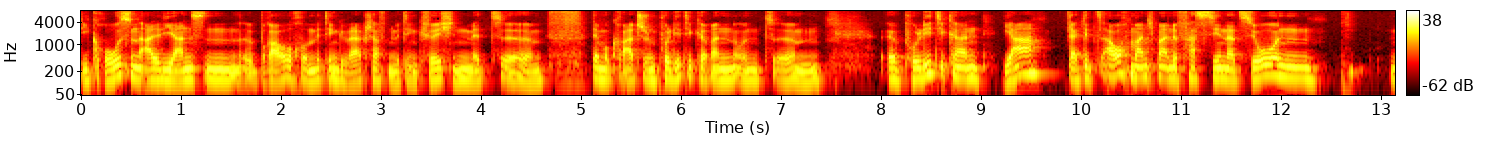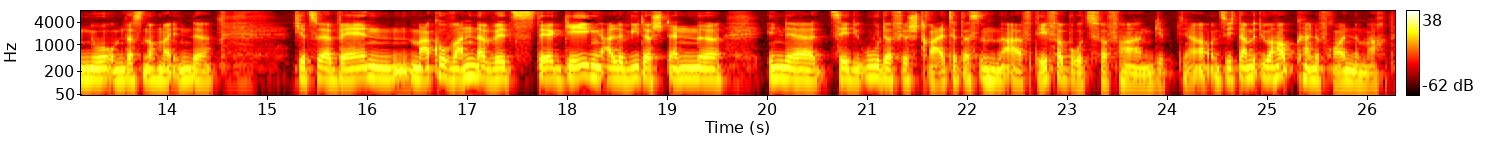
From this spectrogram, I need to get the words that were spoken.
die großen Allianzen brauche mit den Gewerkschaften, mit den Kirchen, mit ähm, demokratischen Politikerinnen und ähm, äh, Politikern. Ja, da gibt's auch manchmal eine Faszination, nur um das nochmal in der hier zu erwähnen, Marco Wanderwitz, der gegen alle Widerstände in der CDU dafür streitet, dass es ein AfD-Verbotsverfahren gibt, ja, und sich damit überhaupt keine Freunde macht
